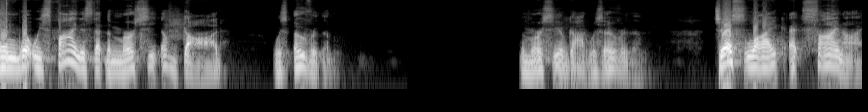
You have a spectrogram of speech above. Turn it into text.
And what we find is that the mercy of God was over them the mercy of God was over them. Just like at Sinai,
